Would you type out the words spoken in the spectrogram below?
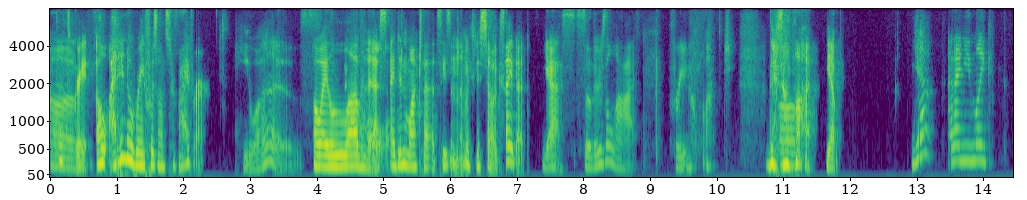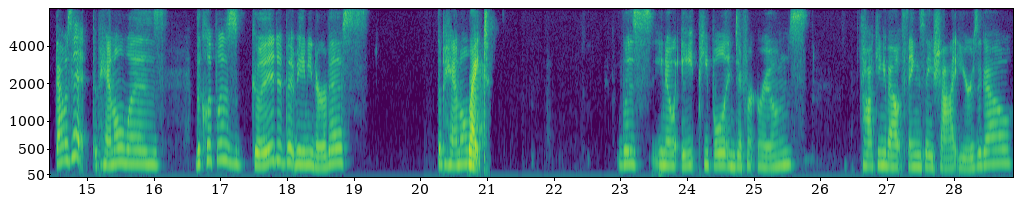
That's Um, great. Oh, I didn't know Rafe was on Survivor. He was. Oh, I love this. I didn't watch that season. That makes me so excited. Yes. So there's a lot for you to watch. There's a Um, lot. Yep. Yeah. And I mean, like, that was it. The panel was, the clip was good, but made me nervous. The panel Right. was, you know, eight people in different rooms talking about things they shot years ago,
